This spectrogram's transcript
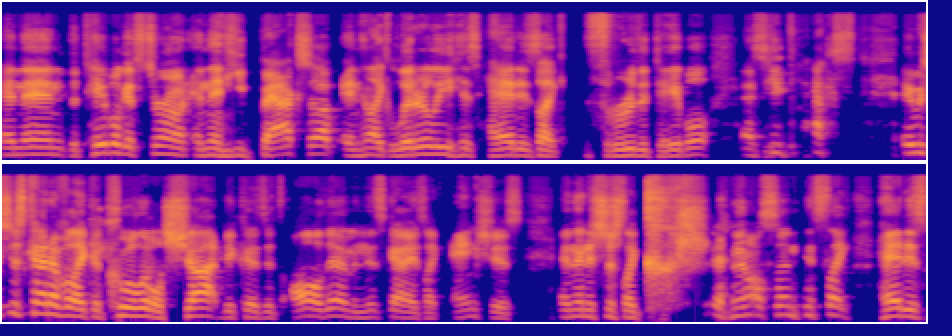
and then the table gets thrown, and then he backs up, and like literally his head is like through the table as he backs. It was just kind of like a cool little shot because it's all them, and this guy is like anxious, and then it's just like, and then all of a sudden it's like head is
